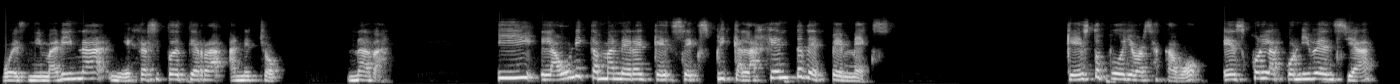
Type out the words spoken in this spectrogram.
Pues ni Marina ni Ejército de Tierra han hecho nada. Y la única manera en que se explica a la gente de Pemex que esto pudo llevarse a cabo es con la connivencia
